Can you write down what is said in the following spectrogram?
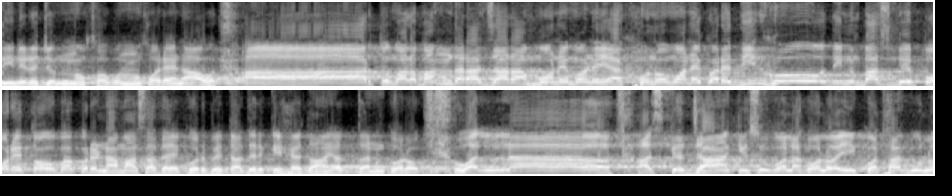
দিনের জন্য কবল করে নাও। আর তোমার বান্দারা যারা মনে মনে এখনও মনে করে দীর্ঘ দিন বাঁচবে, পরে তওবা করে নামাজ আদায় করবে, তাদেরকে হেদায়াত দান করো। ও আল্লাহ আজকে যা কিছু বলা হলো এই কথাগুলো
